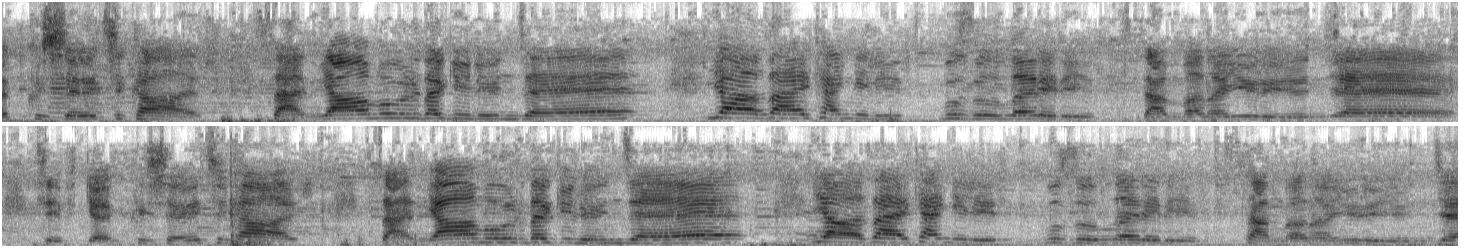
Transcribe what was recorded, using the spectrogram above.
Gökkuşağı çıkar. Sen yağmurda gülünce Yaz erken gelir Buzullar erir. Sen bana yürüyünce Çift gökkuşağı çıkar. Sen yağmurda gülünce Yaz erken gelir Buzullar erir. Sen bana yürüyünce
